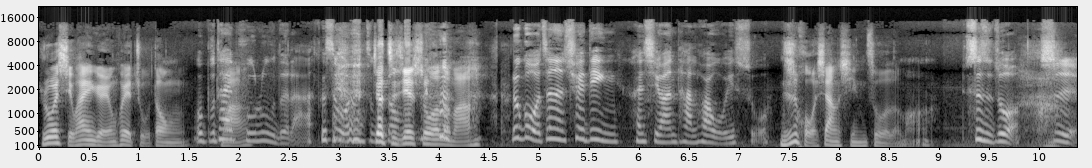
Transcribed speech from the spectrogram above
如果喜欢一个人会主动，我不太哇铺路的啦，可是我很主动。就直接说了吗？如果我真的确定很喜欢他的话，我会说。你是火象星座的吗？狮子座，是，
